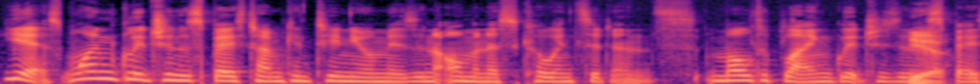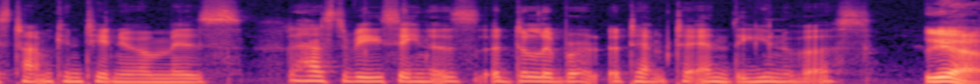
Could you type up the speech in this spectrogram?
Yes, one glitch in the space-time continuum is an ominous coincidence. Multiplying glitches in Yeah. the space-time continuum is has to be seen as a deliberate attempt to end the universe. Yeah,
